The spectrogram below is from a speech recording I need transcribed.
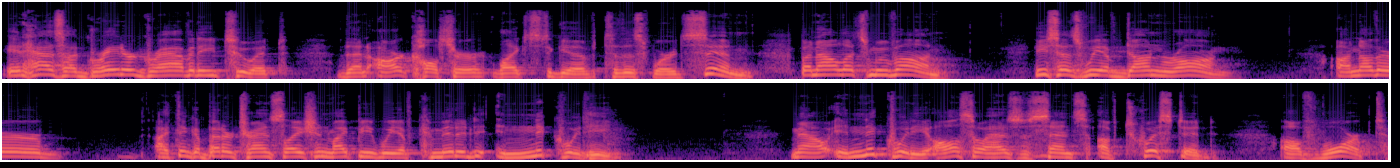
it has a greater gravity to it than our culture likes to give to this word sin. But now let's move on. He says, We have done wrong. Another, I think a better translation might be, We have committed iniquity. Now, iniquity also has a sense of twisted, of warped,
